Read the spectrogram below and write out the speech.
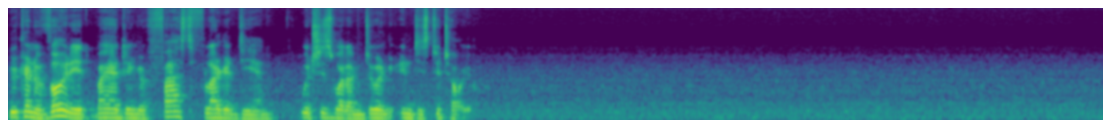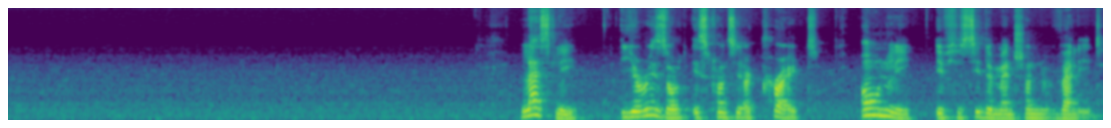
You can avoid it by adding a fast flag at the end, which is what I'm doing in this tutorial. Lastly, your result is considered correct only if you see the mention valid.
